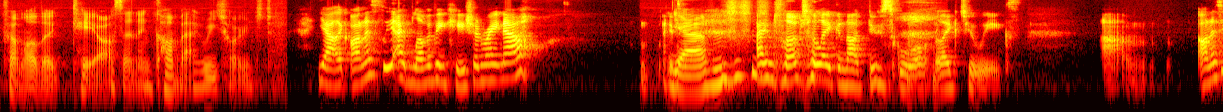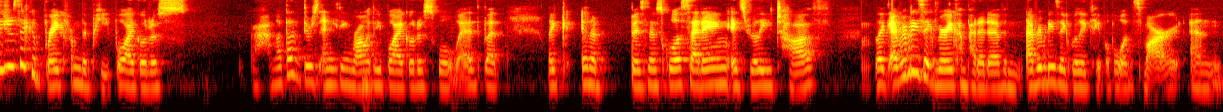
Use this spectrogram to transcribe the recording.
from all the chaos and then come back recharged. Yeah, like honestly, I'd love a vacation right now. Yeah. I'd love to like not do school for like two weeks. Um, honestly, just like a break from the people I go to. Not that there's anything wrong with people I go to school with, but like in a business school setting, it's really tough. Like everybody's like very competitive and everybody's like really capable and smart, and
